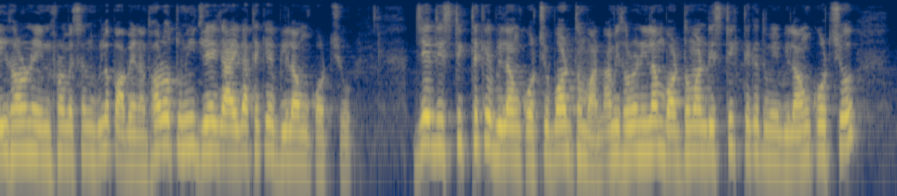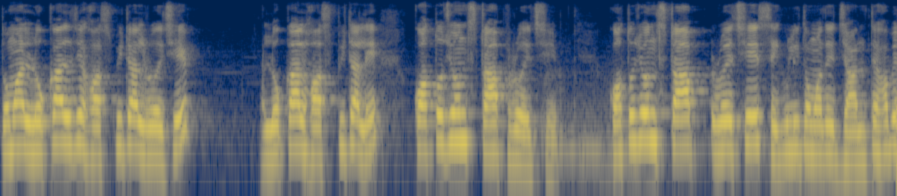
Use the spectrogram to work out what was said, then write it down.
এই ধরনের ইনফরমেশনগুলো পাবে না। ধরো তুমি যে জায়গা থেকে বিলং করছ, যে ডিস্ট্রিক্ট থেকে বিলং করছ, বর্ধমান, আমি ধরে নিলাম বর্ধমান ডিস্ট্রিক্ট থেকে তুমি বিলং করছ, তোমার লোকাল যে হসপিটাল রয়েছে লোকাল হসপিটালে কতজন স্টাফ রয়েছে? কতজন স্টাফ রয়েছে সেগুলি তোমাদের জানতে হবে।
